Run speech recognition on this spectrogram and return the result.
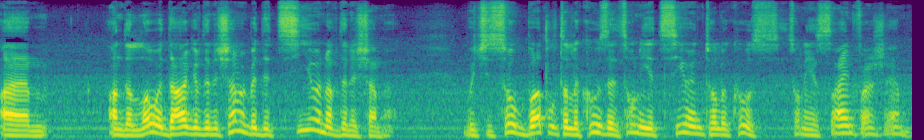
um, on the lower dark of the neshama, but the tzion of the neshama, which is so bottled to lakus that it's only a tzion to lakus. It's only a sign for Hashem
